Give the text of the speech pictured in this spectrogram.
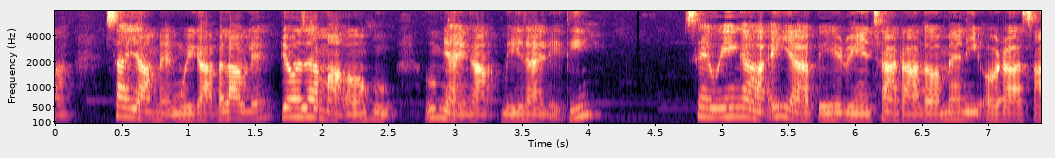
လားစိုက်ရမယ်ငွေကဘယ်လောက်လဲပြောစမ်းမအောင်ဟုဥမြိုင်ကမေးလိုက်လေသည်ဆယ်ဝင်းကအိယာဘေးတွင်ချထားသောမန်နီအော်ဒါစာ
